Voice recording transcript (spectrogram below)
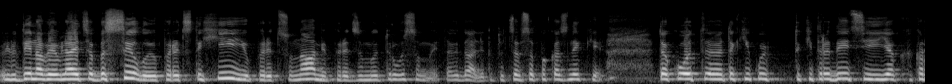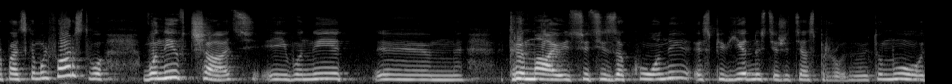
людина виявляється безсилою перед стихією, перед цунамі, перед землетрусами і так далі. Тобто це все показники. Так от е, такі, такі традиції, як карпатське мульфарство, вони вчать і вони ем, тримають всі ці закони співєдності життя з природою. Тому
